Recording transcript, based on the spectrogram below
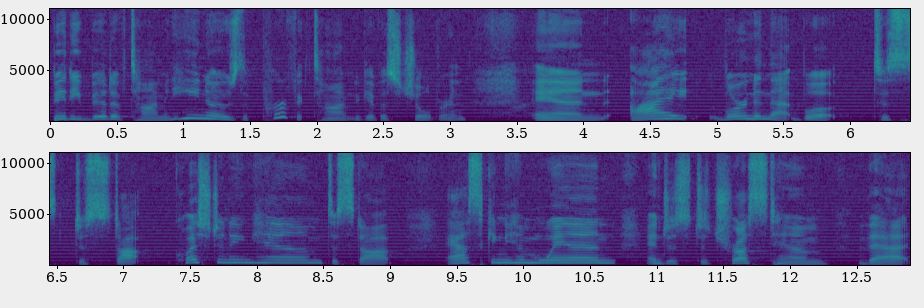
bitty bit of time, and He knows the perfect time to give us children. And I learned in that book to just stop questioning Him, to stop asking Him when, and just to trust Him that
